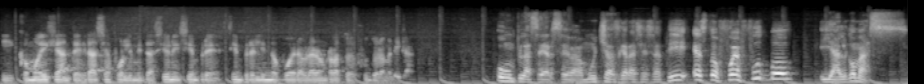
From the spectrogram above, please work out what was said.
y como dije antes, gracias por la invitación y siempre, siempre lindo poder hablar un rato de fútbol americano. Un placer, Seba. Muchas gracias a ti. Esto fue Fútbol y algo más.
